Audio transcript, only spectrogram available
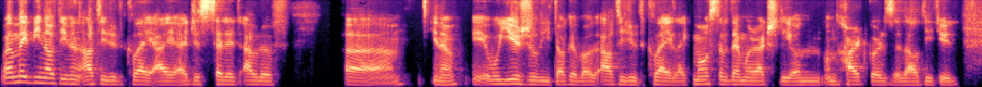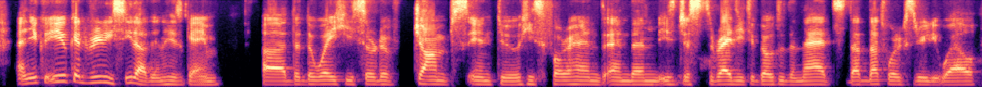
Well, maybe not even altitude clay. I I just said it out of um, you know, we usually talk about altitude clay. Like most of them were actually on on hard courts at altitude, and you could you could really see that in his game. Uh, the the way he sort of jumps into his forehand and then is just ready to go to the net. That that works really well.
